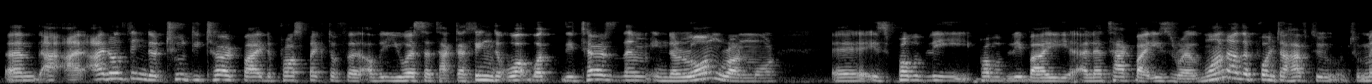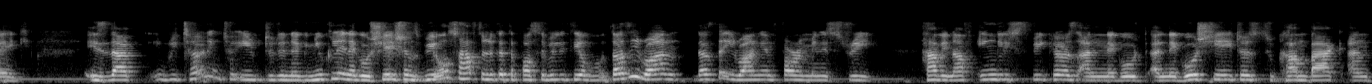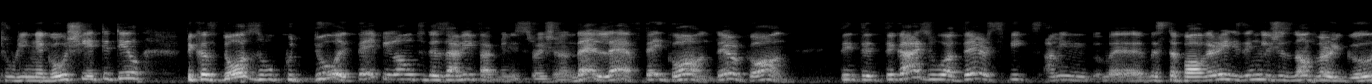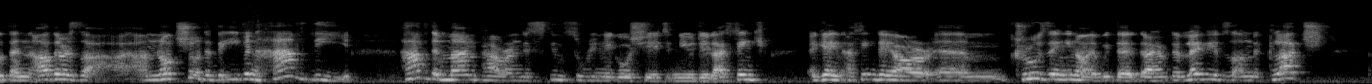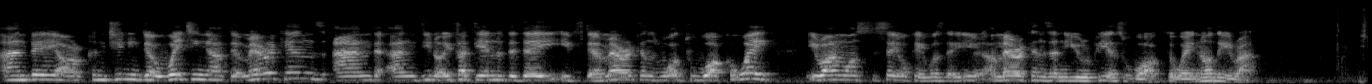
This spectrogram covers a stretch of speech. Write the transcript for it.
um, I, I don't think they're too deterred by the prospect of a, of a U.S. attack. I think that what, what deters them in the long run more uh, is probably probably by an attack by Israel. One other point I have to to make is that returning to to the nuclear negotiations, we also have to look at the possibility of does Iran does the Iranian foreign ministry have enough English speakers and, nego- and negotiators to come back and to renegotiate the deal? because those who could do it, they belong to the Zarif administration, and they left, they gone, they're gone. The, the, the guys who are there speaks, I mean, uh, Mr. Bagheri, his English is not very good, and others, uh, I'm not sure that they even have the have the manpower and the skills to renegotiate a new deal. I think, again, I think they are um, cruising, you know, with the, they have the legs on the clutch, and they are continuing they're waiting out the americans and and you know if at the end of the day if the americans want to walk away iran wants to say okay it was the americans and the europeans who walked away not the iran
